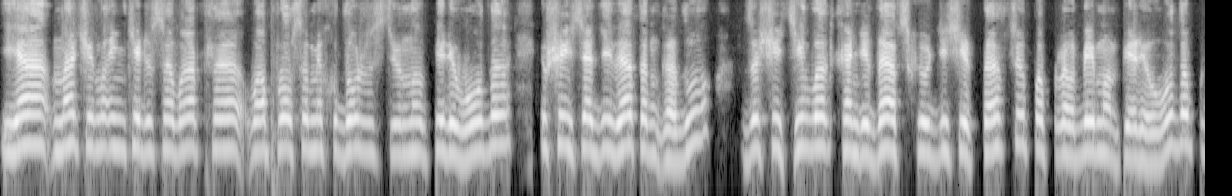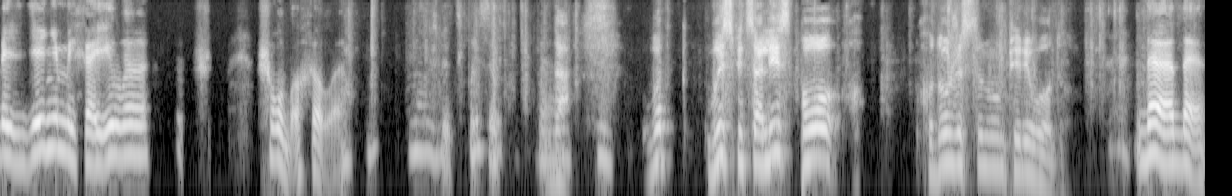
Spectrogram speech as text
я начала интересоваться вопросами художественного перевода и в 1969 году защитила кандидатскую диссертацию по проблемам перевода произведения Михаила Шолохова. Да. Вот вы специалист по художественному переводу. Да, да.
